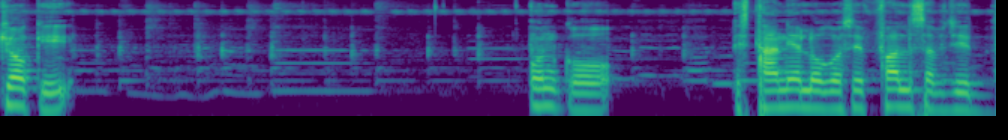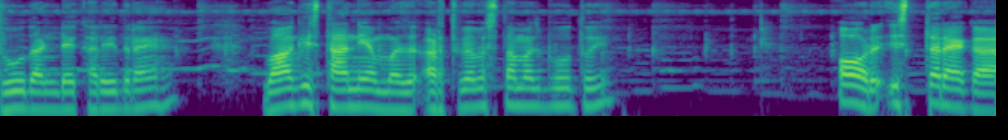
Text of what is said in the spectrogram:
क्योंकि उनको स्थानीय लोगों से फल, सब्ज़ी, दूध, अंडे खरीद रहे हैं। वहाँ की स्थानीय अर्थव्यवस्था मज़बूत हुई। और इस तरह का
